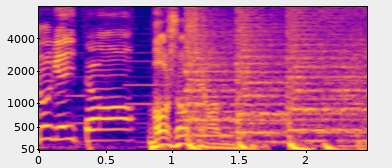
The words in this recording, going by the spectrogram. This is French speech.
Bonjour Gaëtan. Bonjour Jérôme.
